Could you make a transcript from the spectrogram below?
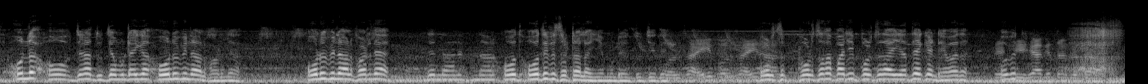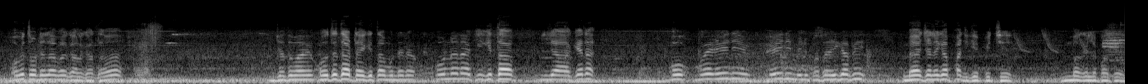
ਤੇ ਉਹਨਾਂ ਉਹ ਜਿਹੜਾ ਦੂਜਾ ਮੁੰਡਾ ਹੈਗਾ ਉਹਨੂੰ ਵੀ ਨਾਲ ਫੜ ਲਿਆ। ਉਹਨੂੰ ਵੀ ਨਾਲ ਫੜ ਲਿਆ ਤੇ ਨਾਲ ਨਾਲ ਉਹ ਉਹਦੇ ਵੀ ਸੱਟਾਂ ਲਾਈਆਂ ਮੁੰਡੇ ਦੂਜੇ ਦੇ ਪੁਲਿਸ ਆਈ ਪੁਲਿਸ ਆਈ ਪੁਲਿਸ ਪੁਲਿਸ ਦਾ ਭਾਜੀ ਪੁਲਿਸ ਦਾ ਆਈ ਅੱਧੇ ਘੰਟੇ ਬਾਅਦ। ਉਹ ਵੀ ਸ਼ੀਸ਼ਾ ਕਿੱਦਾਂ ਕਿੱਦਾਂ? ਉਹ ਵੀ ਤੁਹਾਡੇ ਨਾਲ ਮੈਂ ਗੱਲ ਕਰਦਾ ਵਾਂ। ਜਦੋਂ ਆਏ ਉਹਦੇ ਦਾ ਅਟੈਕ ਕੀਤਾ ਮੁੰਡੇ ਨੇ। ਉਹਨਾਂ ਨੇ ਕੀ ਕੀਤਾ ਲਿਆ ਕੇ ਨਾ ਉਹ ਉਹ ਇਹ ਨਹੀਂ ਇਹ ਨਹੀਂ ਮੈਨੂੰ ਪਤਾ ਸੀਗਾ ਵੀ ਮੈਂ ਚਲੇ ਗਿਆ ਭੱਜ ਕੇ ਪਿੱਛੇ। ਮਗਲੇ ਪਾਸੇ।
